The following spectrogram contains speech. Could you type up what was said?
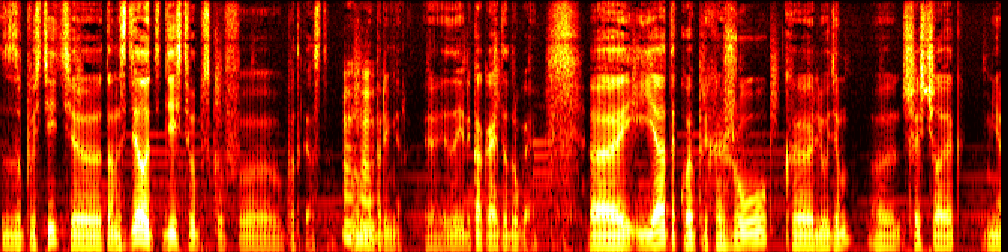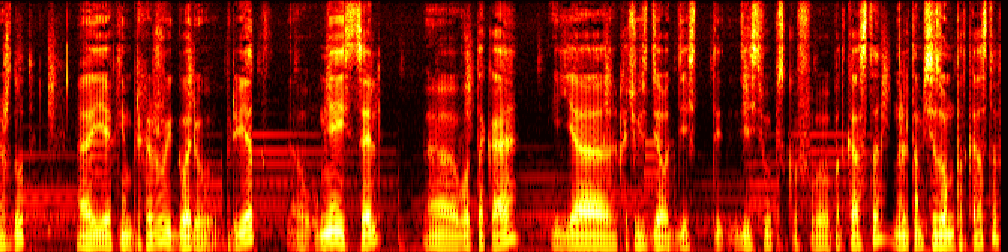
запустить, э, там, сделать 10 выпусков э, подкаста, ну, Мгм. например, э, или какая-то другая. Э, и я такой прихожу к людям, э, 6 человек меня ждут, э, я к ним прихожу и говорю, привет, э, у меня есть цель, э, вот такая, я хочу сделать 10, т- 10 выпусков э, подкаста, ну или там сезон подкастов.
